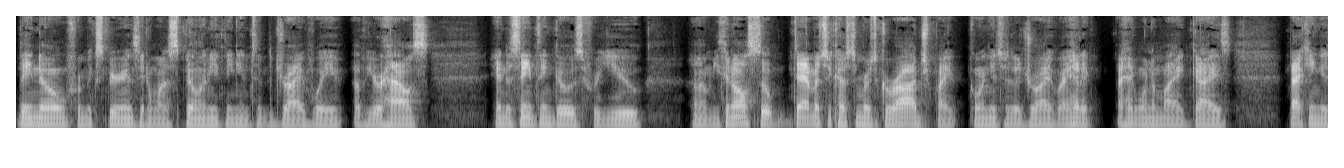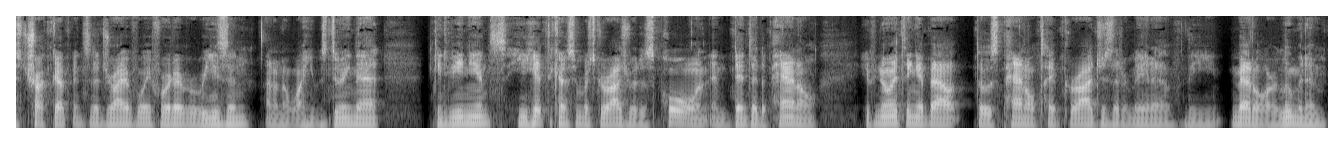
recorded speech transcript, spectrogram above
they know from experience they don't want to spill anything into the driveway of your house. And the same thing goes for you. Um, you can also damage a customer's garage by going into the driveway. I had a I had one of my guys backing his truck up into the driveway for whatever reason. I don't know why he was doing that convenience, he hit the customer's garage with his pole and, and dented a panel. If you know anything about those panel type garages that are made of the metal or aluminum,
